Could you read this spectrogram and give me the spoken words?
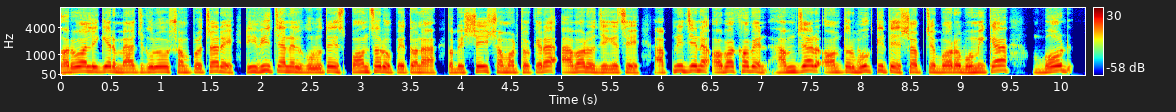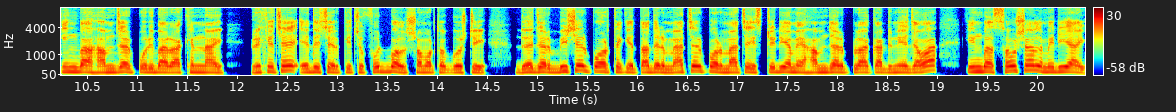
ঘরোয়া লীগের ম্যাচগুলো সম্প্রচারে টিভি চ্যানেলগুলোতে স্পন্সরও পেত না। তবে সেই সমর্থকেরা আবারও জেগেছে। আপনি জেনে অবাক হবেন, হামজার অন্তর্ভুক্তিতে সবচেয়ে বড় ভূমিকা বোর্ড কিংবা হামজার পরিবার রাখেন নাই, রেখেছে এদেশের কিছু ফুটবল সমর্থক গোষ্ঠী। দু হাজার পর থেকে তাদের ম্যাচের পর ম্যাচে স্টেডিয়ামে হামজার প্লাকার্ড নিয়ে যাওয়া কিংবা সোশ্যাল মিডিয়ায়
